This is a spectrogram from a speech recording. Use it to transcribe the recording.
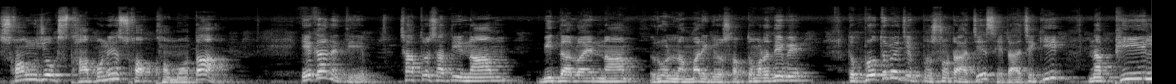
সংযোগ স্থাপনের সক্ষমতা। এখানেতে ছাত্রছাত্রীর নাম, বিদ্যালয়ের নাম, রোল নাম্বার এগুলো সব তোমরা দেবে। তো প্রথমে যে প্রশ্নটা আছে, সেটা আছে কি? না fill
